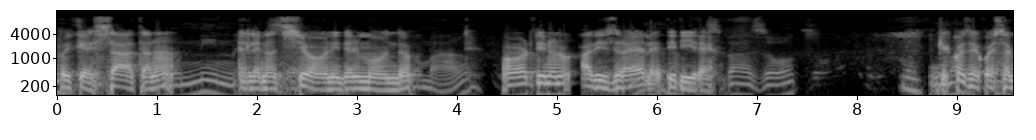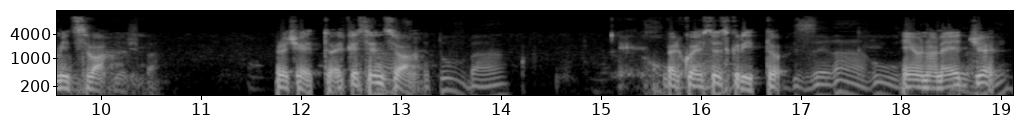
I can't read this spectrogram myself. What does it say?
poiché Satana e le nazioni del mondo ordinano ad Israele di dire che cos'è questa mitzvah? Precetto. E che senso ha? Per questo è scritto, è una legge,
